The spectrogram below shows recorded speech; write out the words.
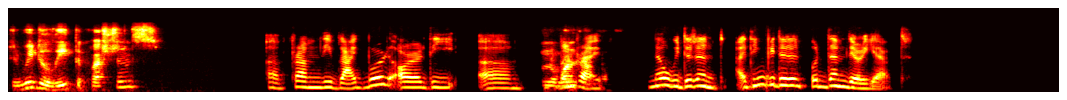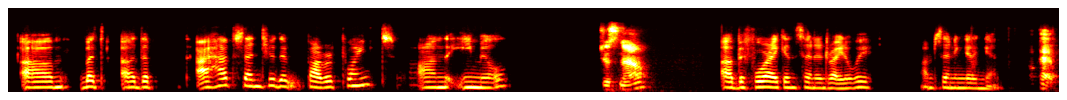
Did we delete the questions? Uh, from the Blackboard or the um, OneDrive? No, we didn't. I think we didn't put them there yet. Um, but uh, the I have sent you the PowerPoint on the email Just now? uh, before I can send it right away. I'm sending it again. Okay,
